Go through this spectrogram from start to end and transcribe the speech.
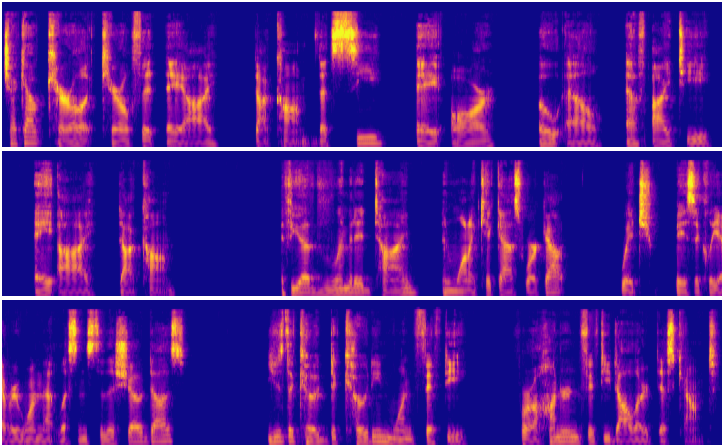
Check out Carol at carolfitai.com. That's C A R O L F I T A I.com. If you have limited time and want a kick ass workout, which basically everyone that listens to this show does, use the code decoding150 for a $150 discount.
